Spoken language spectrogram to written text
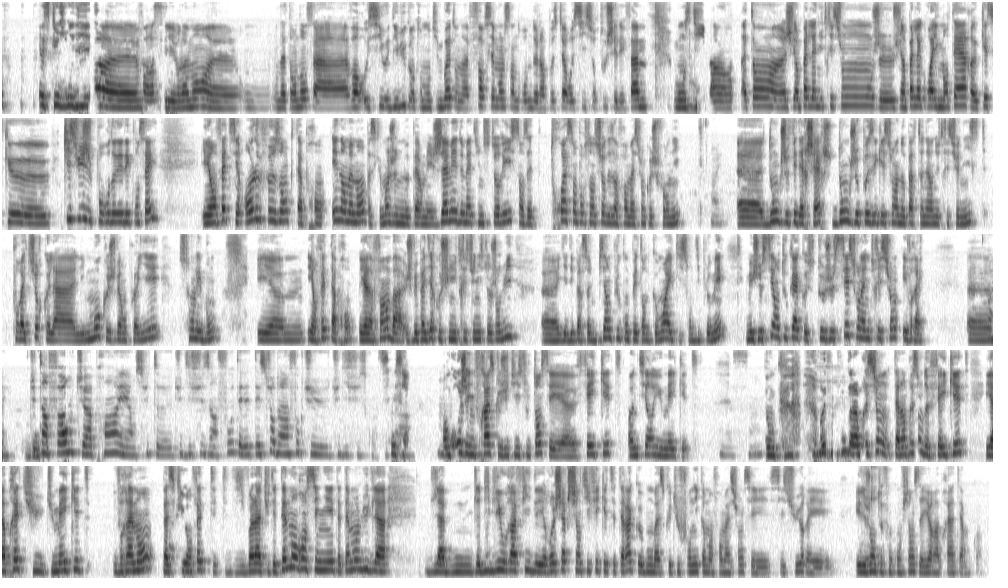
Qu'est-ce que je vais dire euh, enfin, C'est vraiment. Euh, on, a tendance à avoir aussi au début, quand on monte une boîte, on a forcément le syndrome de l'imposteur aussi, surtout chez les femmes, où on se dit ben, Attends, je viens pas de la nutrition, je, je viens pas de l'agroalimentaire, qu'est-ce que. Qui suis-je pour donner des conseils? Et en fait, c'est en le faisant que tu apprends énormément parce que moi, je ne me permets jamais de mettre une story sans être 300% sûr des informations que je fournis. Euh, donc, je fais des recherches, donc je pose des questions à nos partenaires nutritionnistes pour être sûr que les mots que je vais employer sont les bons. Et, euh, en fait, tu apprends. Et à la fin, bah, je vais pas dire que je suis nutritionniste aujourd'hui. Euh, il y a des personnes bien plus compétentes que moi et qui sont diplômées. Mais je sais en tout cas que ce que je sais sur la nutrition est vrai. Tu t'informes, tu apprends et ensuite euh, tu diffuses l'info. Tu es, sûr de l'info que tu, tu diffuses. C'est ça. Mm. En gros, j'ai une phrase que j'utilise tout le temps c'est euh, fake it until you make it. Donc, tu as l'impression de fake it et après tu, tu make it vraiment parce que en fait, voilà, tu t'es tellement renseigné, tu as tellement lu de la, de la, de la, bibliographie, des recherches scientifiques, etc. que bon, bah, ce que tu fournis comme information, c'est sûr et, et les gens te font confiance d'ailleurs après à terme. Quoi.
